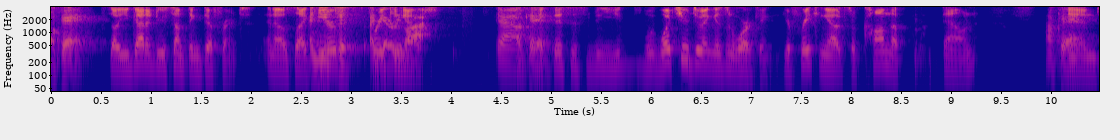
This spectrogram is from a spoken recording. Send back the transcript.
Okay. So you got to do something different. And I was like, And you you're just freaking out. Yeah. Okay. like, this is the, you, what you're doing isn't working. You're freaking out. So calm the down Okay. and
